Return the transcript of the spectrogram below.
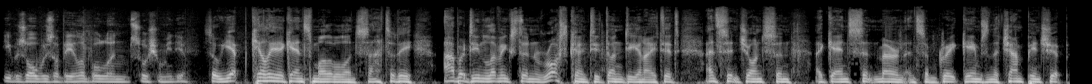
he was always available on social media. So, yep, Killie against Motherwell on Saturday, Aberdeen, Livingston, Ross County, Dundee United, and St Johnstone against St Mirren, and some great games in the Championship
